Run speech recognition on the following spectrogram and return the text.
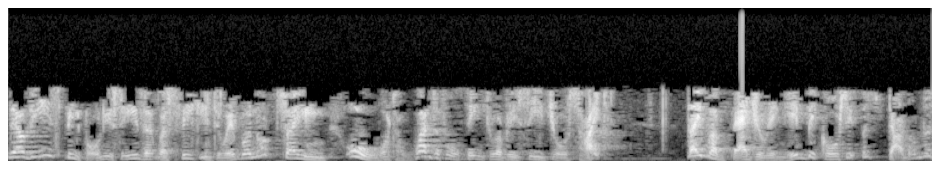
Now these people, you see, that were speaking to him were not saying, oh, what a wonderful thing to have received your sight. They were badgering him because it was done on the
